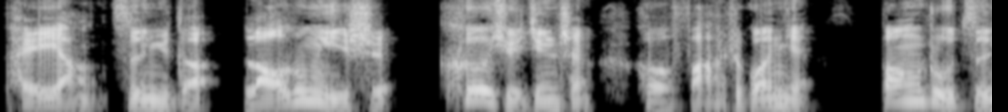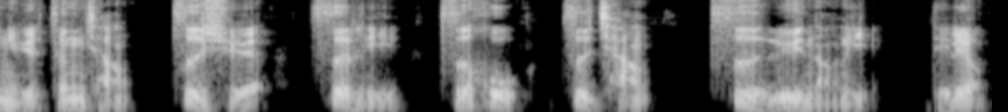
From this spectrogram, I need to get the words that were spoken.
培养子女的劳动意识、科学精神和法治观念，帮助子女增强自学、自理、自护、自强、自律能力。第六，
